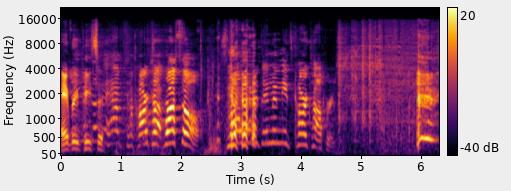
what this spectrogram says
Every Inman pizza- have car top. Russell. Small winners. Inman needs car toppers. Hey,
